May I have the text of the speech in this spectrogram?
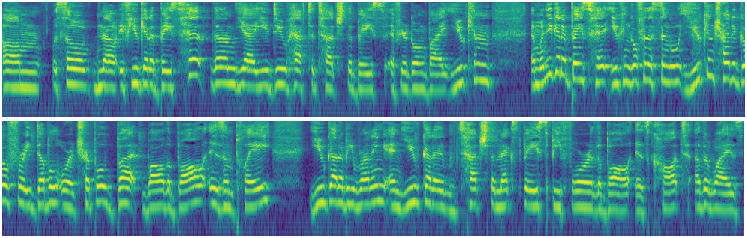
Um, so now, if you get a base hit, then yeah, you do have to touch the base if you're going by. You can, and when you get a base hit, you can go for the single. You can try to go for a double or a triple, but while the ball is in play, you got to be running and you've got to touch the next base before the ball is caught. Otherwise,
